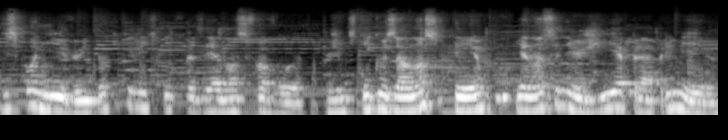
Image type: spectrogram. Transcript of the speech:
disponível. Então, o que, a gente tem que fazer a nosso favor? A gente tem que usar o nosso tempo e a nossa energia para, primeiro,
